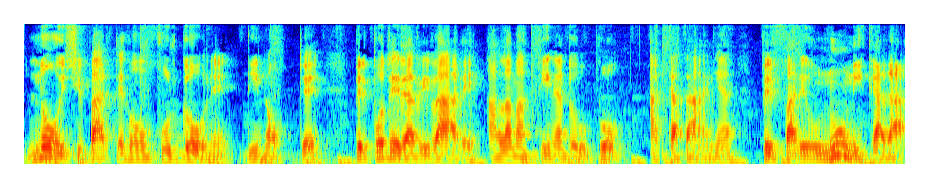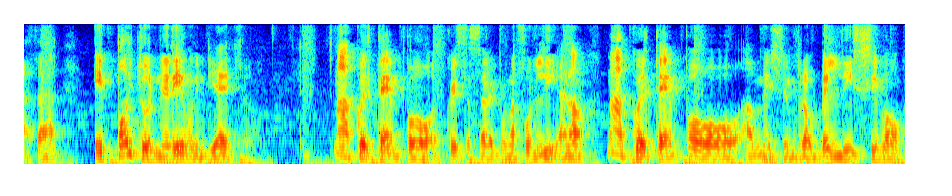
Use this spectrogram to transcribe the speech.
Noi si parte con un furgone di notte per poter arrivare alla mattina dopo a Catania per fare un'unica data e poi torneremo indietro. Ma a quel tempo, questa sarebbe una follia, no? Ma a quel tempo a me sembrò bellissimo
